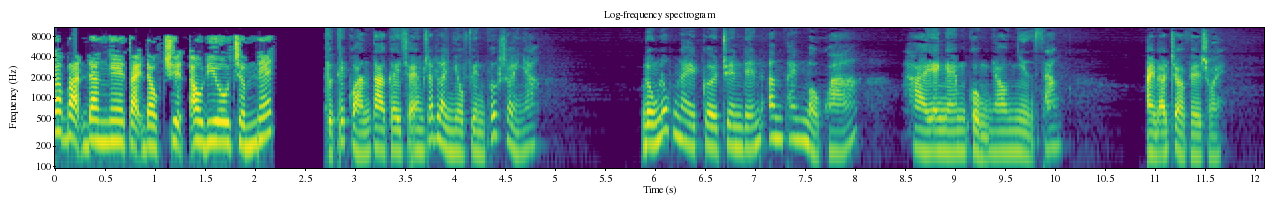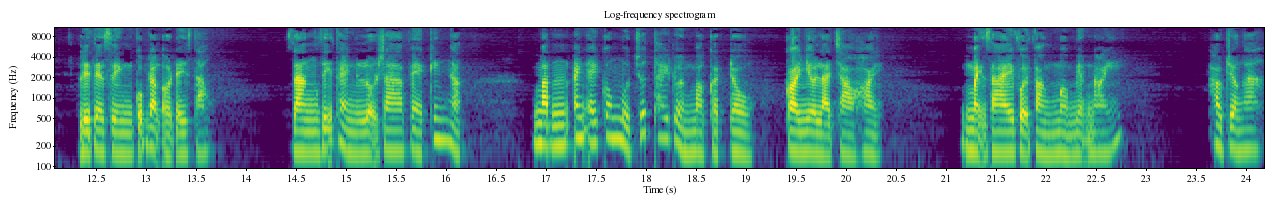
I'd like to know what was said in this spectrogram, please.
Các bạn đang nghe tại đọc chuyện audio.net Tôi thích quán ta gây cho em rất là nhiều phiền phức rồi nhá. Đúng lúc này cửa truyền đến âm thanh mở khóa. Hai anh em cùng nhau nhìn sang. Anh đã trở về rồi. Lý Tiên Sinh cũng đang ở đây sao? Giang Dĩ Thành lộ ra vẻ kinh ngạc. Mặt anh ấy có một chút thay đổi mà gật đầu, coi như là chào hỏi. Mạnh dài vội vàng mở miệng nói. Hào trường à,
